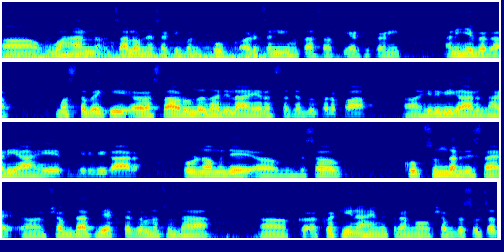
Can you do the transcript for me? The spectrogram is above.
वाहन चालवण्यासाठी पण खूप अडचणी होत असतात या ठिकाणी. आणि हे बघा मस्तपैकी रस्ता अरुंद झालेला आहे. रस्त्याच्या दुतर्फा हिरवीगार झाडी आहेत. हिरवीगार पूर्ण म्हणजे जसं खूप सुंदर दिसत आहे शब्दात व्यक्त करणं सुद्धा कठीण आहे मित्रांनो. शब्द सुचत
